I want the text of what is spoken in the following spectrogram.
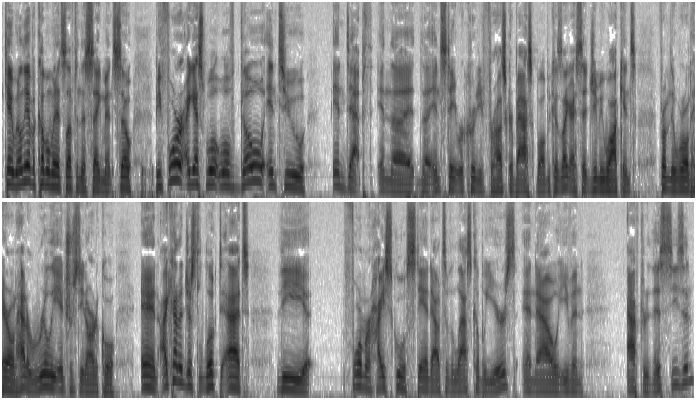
Okay, we only have a couple minutes left in this segment, so before I guess we'll we'll go into in depth in the the in-state recruiting for Husker basketball because, like I said, Jimmy Watkins from the World Herald had a really interesting article, and I kind of just looked at the former high school standouts of the last couple years, and now even after this season,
